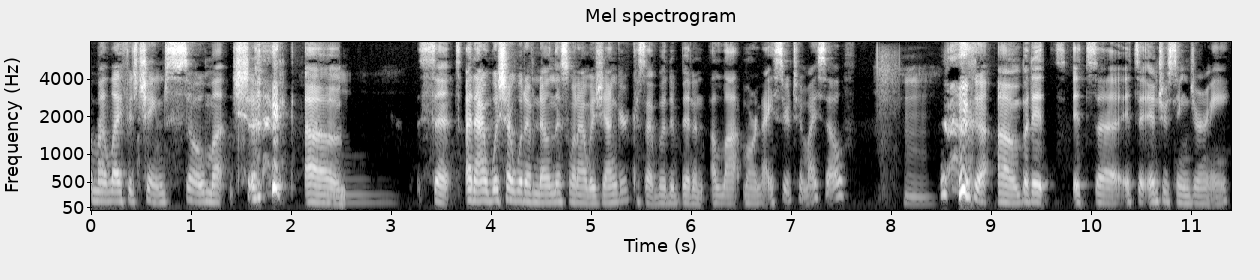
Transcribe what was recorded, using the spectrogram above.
My life has changed so much um mm, since and I wish I would have known this when I was younger because I would have been a lot more nicer to myself. mm. um but it's it's a it's an interesting journey.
